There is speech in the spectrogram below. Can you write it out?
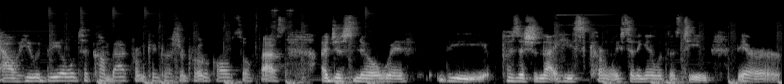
how he would be able to come back from concussion protocol so fast. I just know with the position that he's currently sitting in with this team, they're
